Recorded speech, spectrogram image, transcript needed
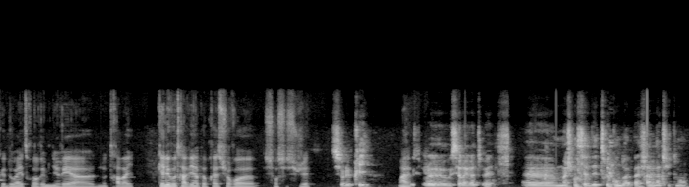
que doit être rémunéré euh, notre travail. Quel est votre avis à peu près sur, euh, sur ce sujet? Sur le prix? Ouais. ou, sur le- ou sur la gratuité? Moi, je pense qu'il y a des trucs qu'on doit pas faire gratuitement.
